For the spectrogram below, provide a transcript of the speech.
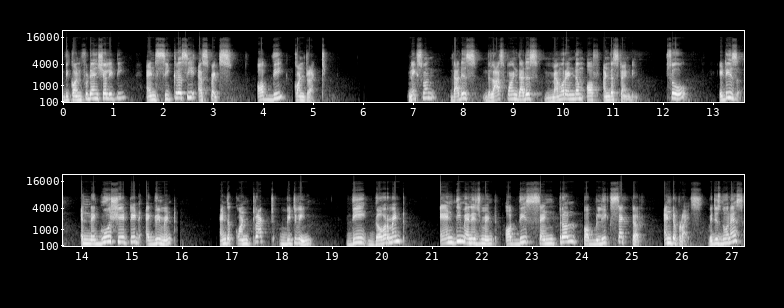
the confidentiality and secrecy aspects of the contract. Next one that is the last point that is memorandum of understanding. So it is a negotiated agreement and the contract between the government and the management of the central public sector enterprise which is known as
